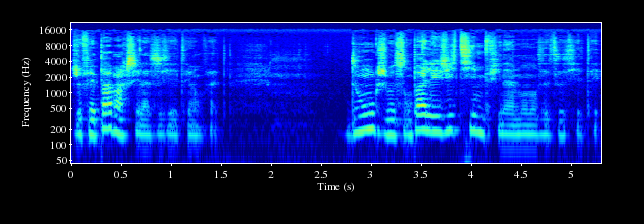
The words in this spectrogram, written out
Je fais pas marcher la société en fait. Donc je me sens pas légitime finalement dans cette société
